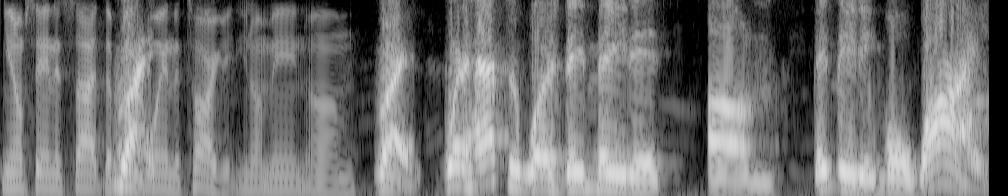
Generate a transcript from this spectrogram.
You know what I'm saying? Inside the Right. boy and the target. You know what I mean? Um, Right. What happened was they made it um they made it worldwide.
